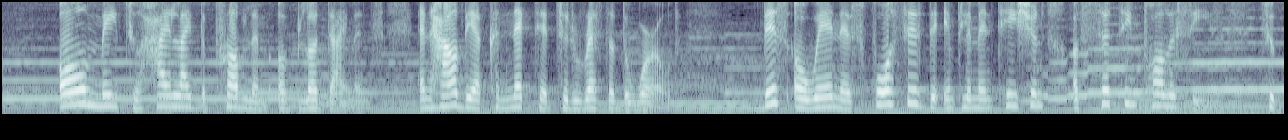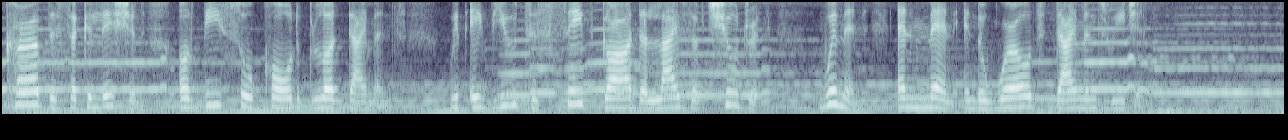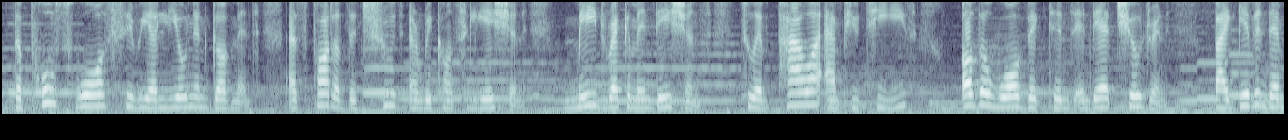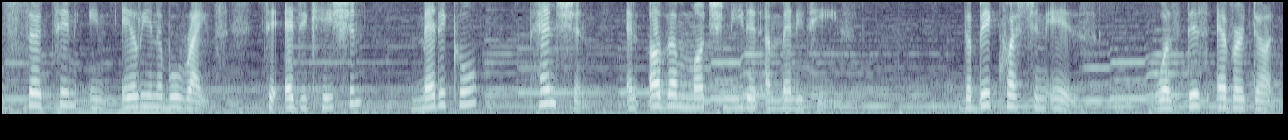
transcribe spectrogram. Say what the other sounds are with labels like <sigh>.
all made to highlight the problem of blood diamonds and how they are connected to the rest of the world. This awareness forces the implementation of certain policies to curb the circulation of these so called blood diamonds with a view to safeguard the lives of children, women, and men in the world's diamonds region. The post war Sierra Leonean government, as part of the Truth and Reconciliation, made recommendations to empower amputees, other war victims, and their children by giving them certain inalienable rights to education, medical, pension, and other much needed amenities. The big question is was this ever done?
